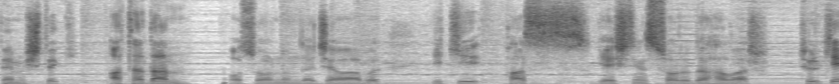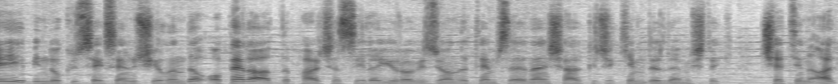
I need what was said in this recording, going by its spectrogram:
demiştik. Atadan o sorunun da cevabı. İki pas geçtiğiniz soru daha var. Türkiye'yi 1983 yılında Opera adlı parçasıyla Eurovision'da temsil eden şarkıcı kimdir demiştik. Çetin Alp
